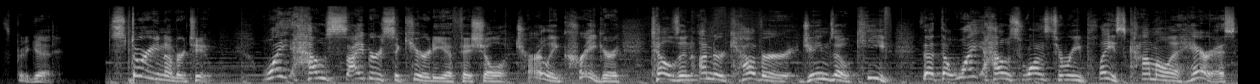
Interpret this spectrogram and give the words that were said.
It's pretty good. Story number two. White House cybersecurity official Charlie Kraiger tells an undercover James O'Keefe that the White House wants to replace Kamala Harris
